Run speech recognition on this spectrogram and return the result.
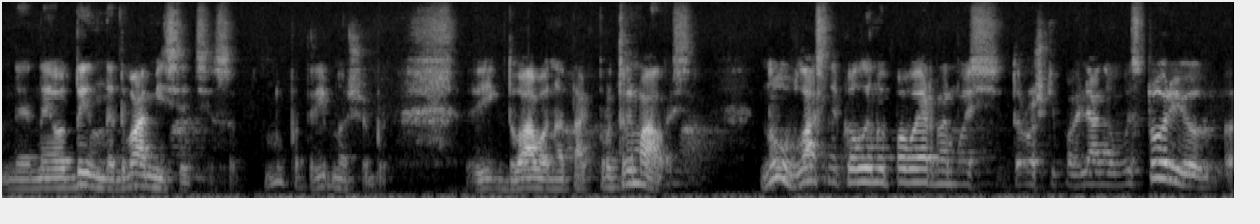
не, не один, не два місяці. Ну, потрібно, щоб рік-два вона так протрималася. Ну, власне, коли ми повернемось, трошки поглянемо в історію, е,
